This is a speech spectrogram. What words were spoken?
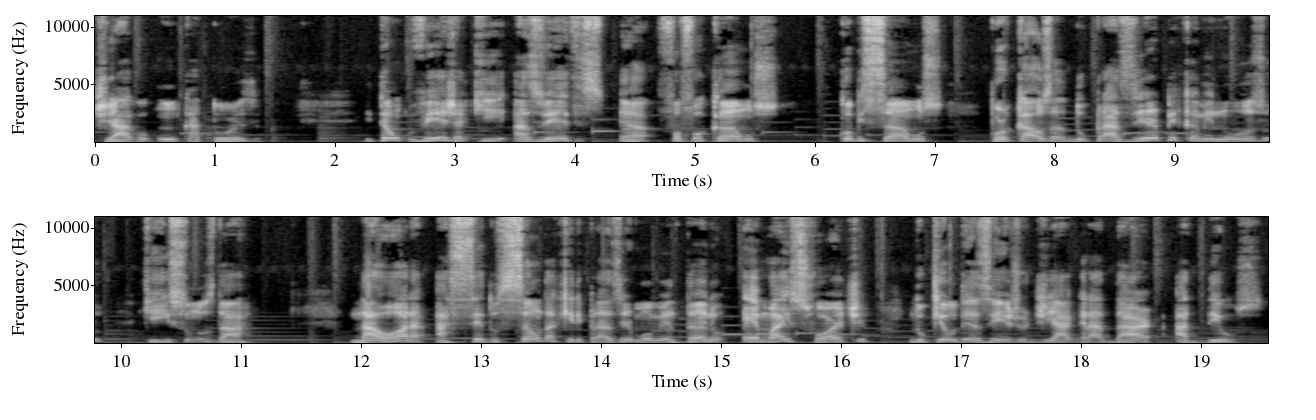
Tiago 1,14. Então veja que às vezes é, fofocamos, cobiçamos por causa do prazer pecaminoso que isso nos dá. Na hora, a sedução daquele prazer momentâneo é mais forte do que o desejo de agradar a Deus.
